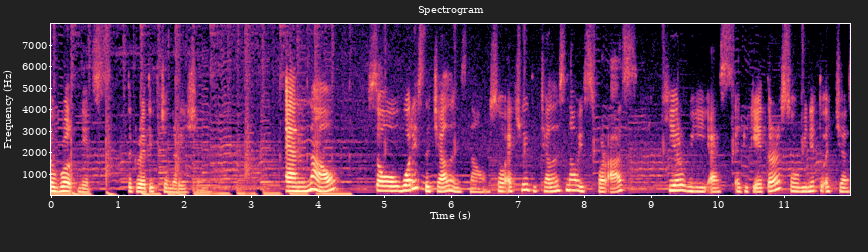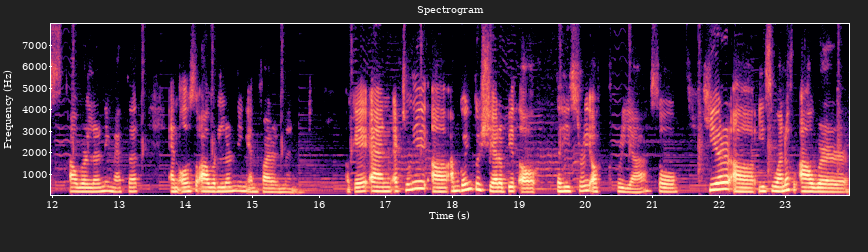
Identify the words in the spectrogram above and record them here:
the world needs the creative generation and now, so what is the challenge now? So actually the challenge now is for us. Here we as educators, so we need to adjust our learning method and also our learning environment. Okay, and actually uh, I'm going to share a bit of the history of CREA. So here uh, is one of our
